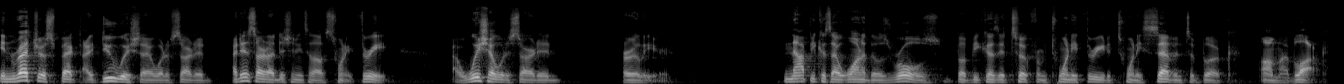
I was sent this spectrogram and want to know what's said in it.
In retrospect, I do wish that I would have started. I didn't start auditioning until I was 23. I wish I would have started earlier. Not because I wanted those roles, but because it took from 23 to 27 to book on my block,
